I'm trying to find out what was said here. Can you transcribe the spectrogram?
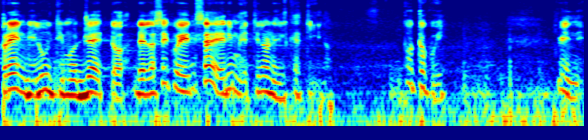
prendi l'ultimo oggetto della sequenza e rimettilo nel catino. Tutto qui. Quindi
